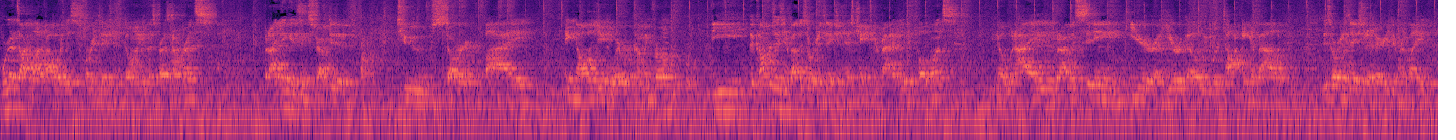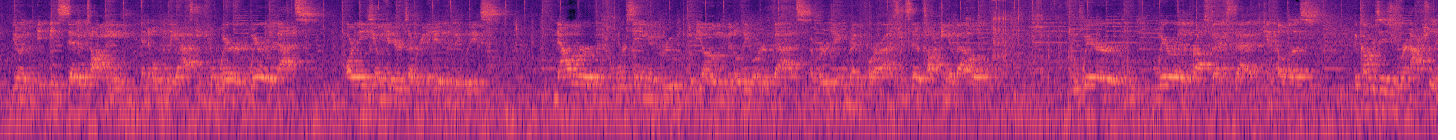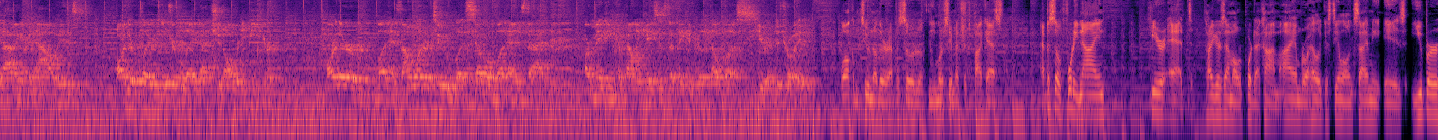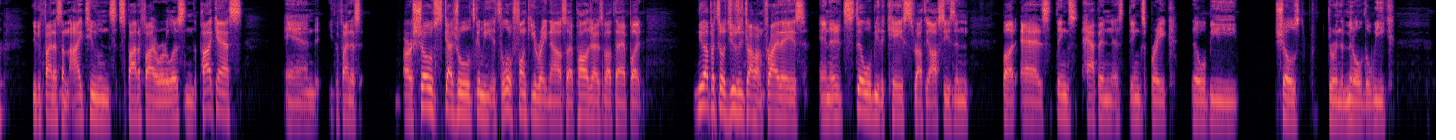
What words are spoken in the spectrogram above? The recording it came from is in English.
We're going to talk a lot about where this organization is going in this press conference, but I think it's instructive to start by acknowledging where we're coming from. The, the conversation about this organization has changed dramatically in 12 months. You know, when I, when I was sitting here a year ago, we were talking about this organization in a very different light. You know, instead of talking and openly asking, you know, where, where are the bats? Are these young hitters ever going to hit Now we're, we're seeing a group of young middle of the order bats emerging right before our eyes. Instead of talking about where where are the prospects that can help us, the conversation we're actually having right now is are there players in AAA that should already be here? Are there Mud Hens, not one or two, but several Mud Hens that are making compelling cases that they could really help us here in Detroit? Welcome to another episode of the Mercy Metrics podcast, episode 49 here at TigersMLReport.com. I am Rogelio Castillo. Alongside me is Uper. You can find us on iTunes, Spotify, or listen to the podcasts. And you can find us. Our show schedule is gonna be it's a little funky right now, so I apologize about that. But new episodes usually drop on Fridays, and it still will be the case throughout the off season. But as things happen, as things break, there will be shows during the middle of the week.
